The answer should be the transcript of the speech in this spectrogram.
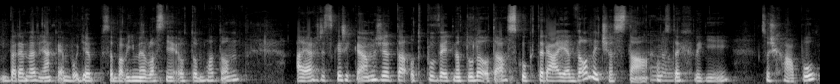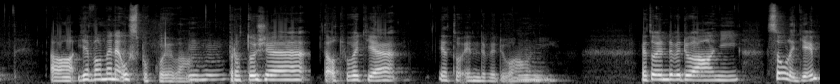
bereme v nějakém bodě, se bavíme vlastně i o tomhletom. A já vždycky říkám, že ta odpověď na tuhle otázku, která je velmi častá ano. od těch lidí, což chápu, uh, je velmi neuspokojivá, mm-hmm. protože ta odpověď je, je to individuální. Mm. Je to individuální. Jsou lidi,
